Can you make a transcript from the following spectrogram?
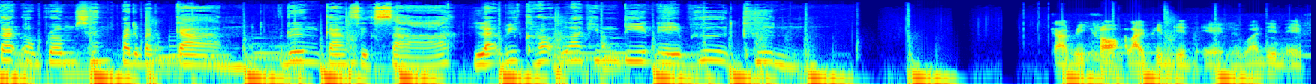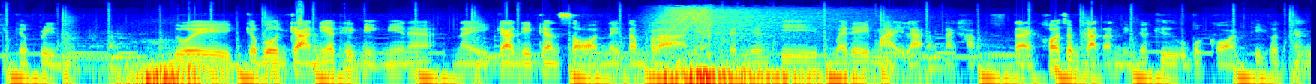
การอบรมเชิงปฏิบัติการ เรื่องการศึกษา และวิเคราะห์ลายพิมพ์ DNA พืชขึ้น การวิเคราะห์ลายพิมพ์ DNA หรือว่า DNA fingerprint ด้วยกระบวนการนี้เทคนิคนี้นะในการเรียนการสอนในตำราเนี่ยเป็นเรื่องที่ไม่ได้ใหม่ละนะครับ แต่ข้อจำกัดอันหนึ่งก็คืออุปกรณ์ที่ค่อนข้าง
